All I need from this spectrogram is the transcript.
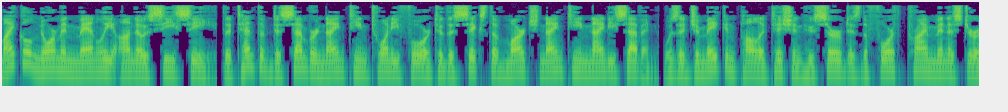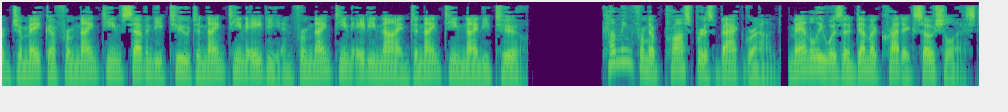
Michael Norman Manley on OCC, the 10th of December 1924 to the 6th of March 1997, was a Jamaican politician who served as the fourth Prime Minister of Jamaica from 1972 to 1980 and from 1989 to 1992. Coming from a prosperous background, Manley was a democratic socialist.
